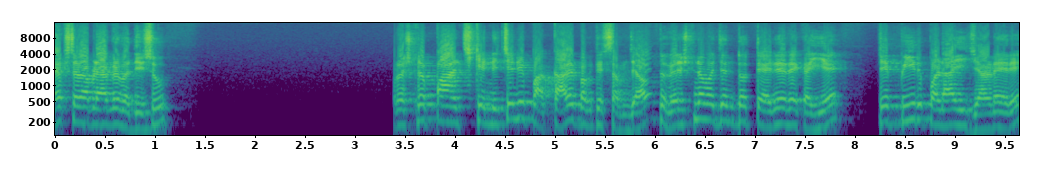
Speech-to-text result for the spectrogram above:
નેક્સ્ટ હવે આપણે આગળ વધીશું. પ્રશ્ન પાંચ કે નીચેની કાવ્ય ભક્તિ સમજાવો. તો વૈષ્ણવજન તો તેને રે કહીએ, જે પીર પડાઈ જાણે રે,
